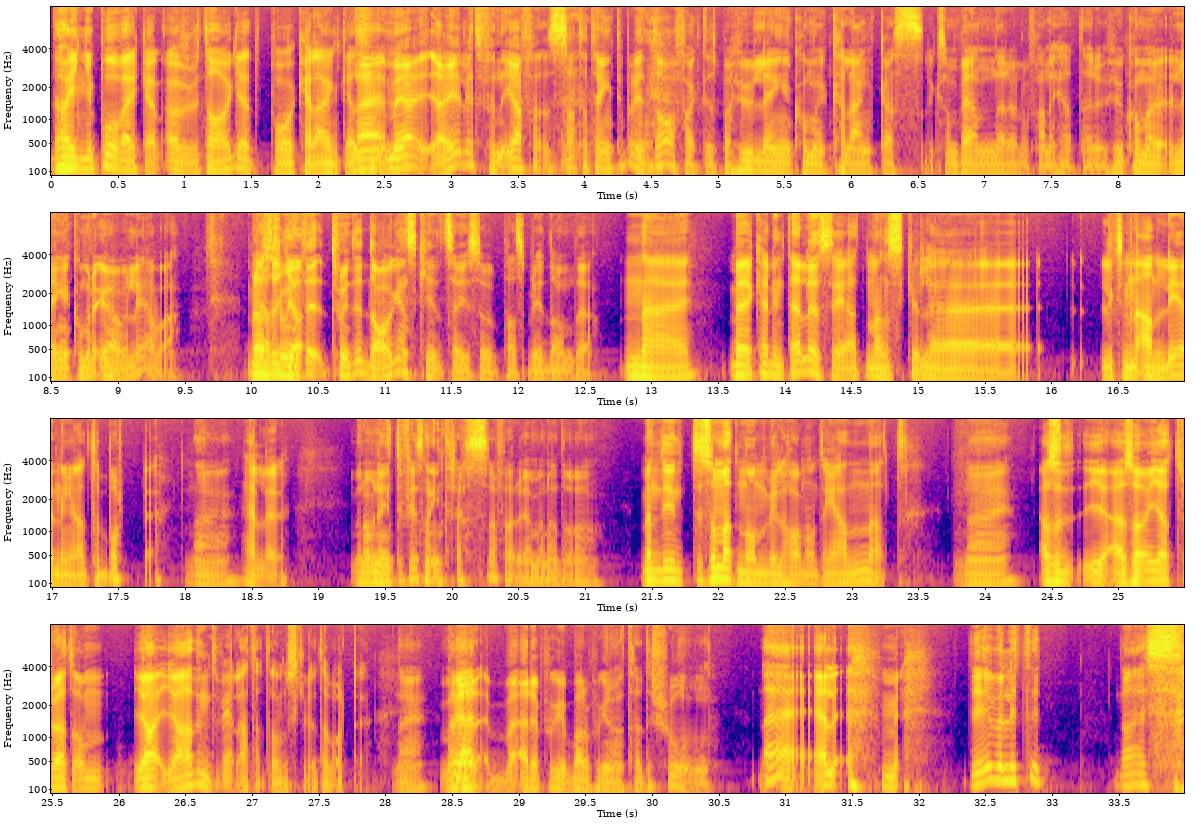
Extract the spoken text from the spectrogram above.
det har ingen påverkan överhuvudtaget på Kalankas Nej, men jag, jag, är lite för, jag satt och tänkte på det idag faktiskt, på hur länge kommer Kalankas liksom vänner eller vad fan det heter, hur, kommer, hur länge kommer det överleva? Men alltså, jag, tror, jag inte, tror inte dagens kids är så pass brydda om det. Nej, men jag kan inte heller se att man skulle, liksom en anledning att ta bort det. Nej. Heller. Men om det inte finns något intresse för det, jag menar då... Men det är inte som att någon vill ha någonting annat. Nej. Alltså, alltså jag tror att om, jag, jag hade inte velat att de skulle ta bort det. Nej, men är, är det på, bara på grund av tradition? Nej, eller det är väl lite nice.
